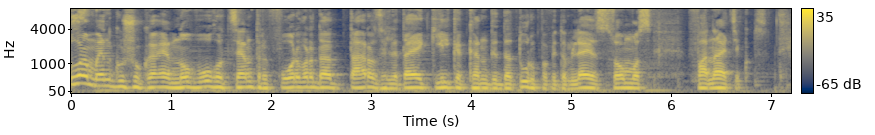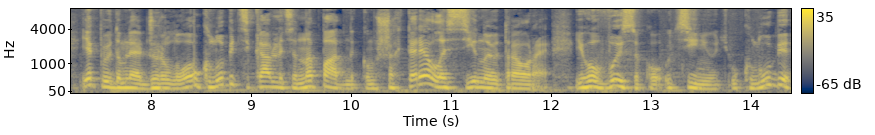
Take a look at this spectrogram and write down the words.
Фламенго шукає нового центру форварда та розглядає кілька кандидатур, повідомляє Сомос Фанатікос. Як повідомляє джерело, у клубі цікавляться нападником Шахтаря Ласіною Траоре. Його високо оцінюють у клубі,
